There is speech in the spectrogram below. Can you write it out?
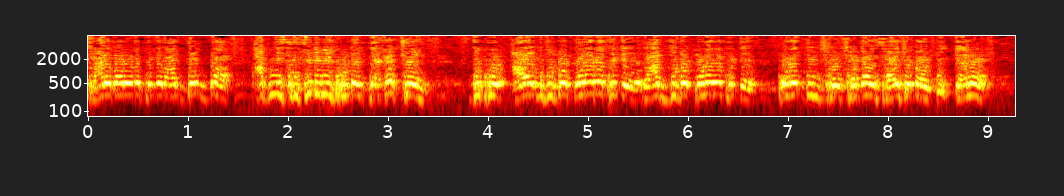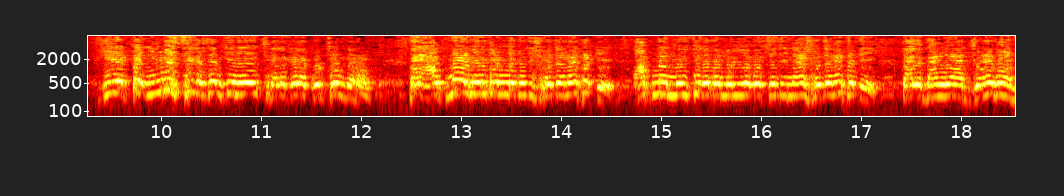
সাড়ে বারোটা থেকে রাত দেড়টা, আপনি সিসিটিভি ফুটেজ দেখাচ্ছেন দুপুর আড়াই দুটো পনেরো থেকে, রাত দুটো পনেরো থেকে, পরের দিন সকাল সাড়ে ছটা অব্দি কেন? কি একটা ইনভেস্টিগেশনকে নিয়ে এই ছেলেখেলা করছেন কেন? তাহলে আপনার মেরুদণ্ড যদি সোজা না থাকে, আপনার নৈতিকতা মূল্যবোধ যদি না সোজা না থাকে, তাহলে বাংলার জনগণ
